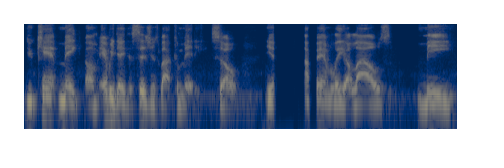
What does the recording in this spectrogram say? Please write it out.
you can't make um, everyday decisions by committee. So, you know, my family allows me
